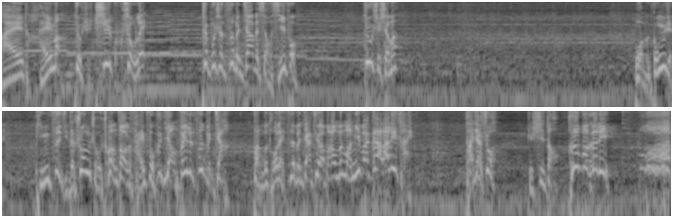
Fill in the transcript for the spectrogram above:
挨打挨骂，就是吃苦受累。这不是资本家的小媳妇，就是什么？我们工人凭自己的双手创造了财富，养肥了资本家，反过头来，资本家却要把我们往泥巴旮旯里踩。大家说，这世道合不合理？不合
